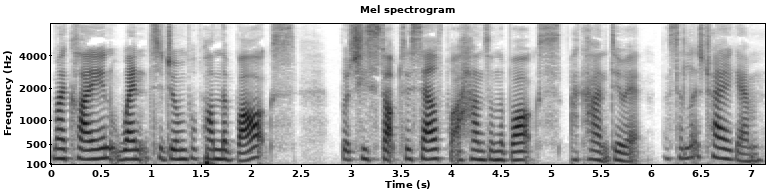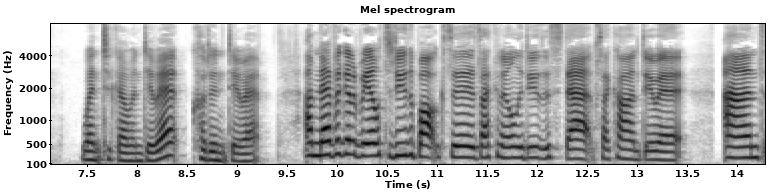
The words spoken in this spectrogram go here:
my client went to jump up on the box, but she stopped herself, put her hands on the box. I can't do it. I said, let's try again. Went to go and do it, couldn't do it. I'm never going to be able to do the boxes. I can only do the steps. I can't do it. And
